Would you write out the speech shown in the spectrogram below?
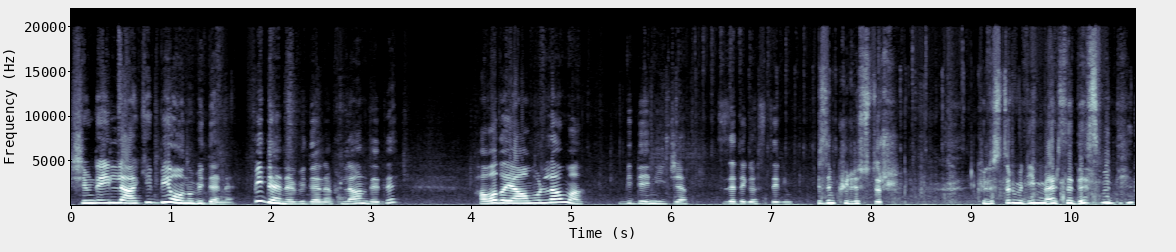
Şimdi illaki bir onu bir dene. Bir dene bir dene falan dedi. Hava da yağmurlu ama bir deneyeceğim. Size de göstereyim. Bizim külüstür. Külüstür mü diyeyim, Mercedes mi diyeyim?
